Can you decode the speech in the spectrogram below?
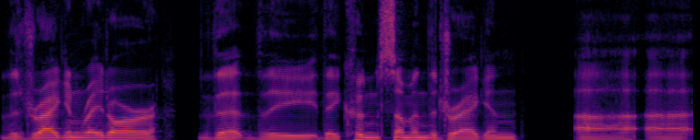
the dragon radar that the they couldn't summon the dragon uh uh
